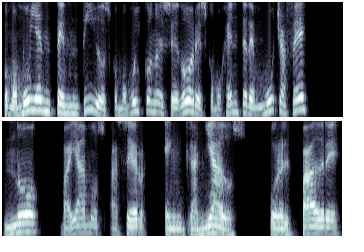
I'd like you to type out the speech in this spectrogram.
como muy entendidos, como muy conocedores, como gente de mucha fe, no vayamos a ser engañados por el padre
